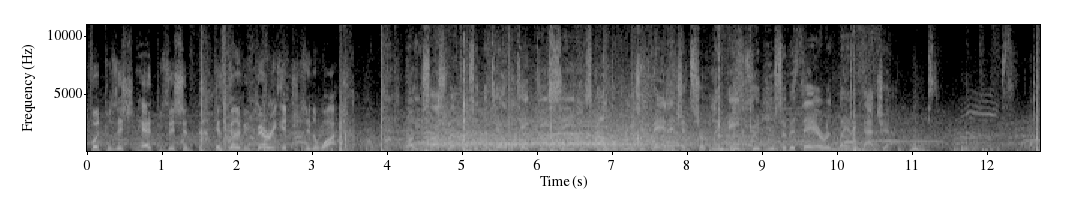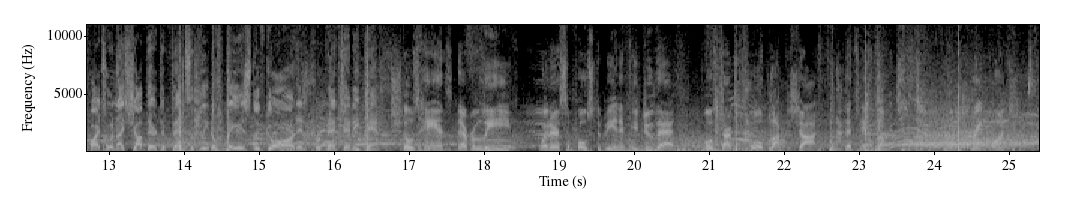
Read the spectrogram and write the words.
foot position, head position, is going to be very interesting to watch. Well, you saw us referencing the tail to tape, DC. He's got the reach advantage and certainly made good use of it there in landing that jab. All right, so a nice job there defensively to raise the guard and prevent any damage. Those hands never leave where they're supposed to be. And if you do that, most times you will block the shot that's incoming. Great punch.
